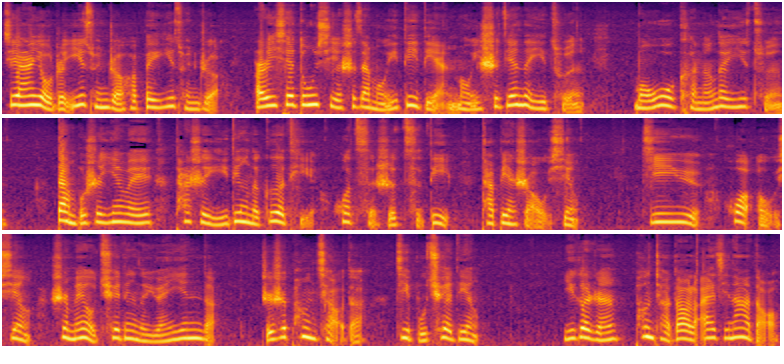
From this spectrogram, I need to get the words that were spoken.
既然有着依存者和被依存者，而一些东西是在某一地点、某一时间的依存，某物可能的依存，但不是因为它是一定的个体。或此时此地，它便是偶性。机遇或偶性是没有确定的原因的，只是碰巧的，既不确定。一个人碰巧到了埃及纳岛，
